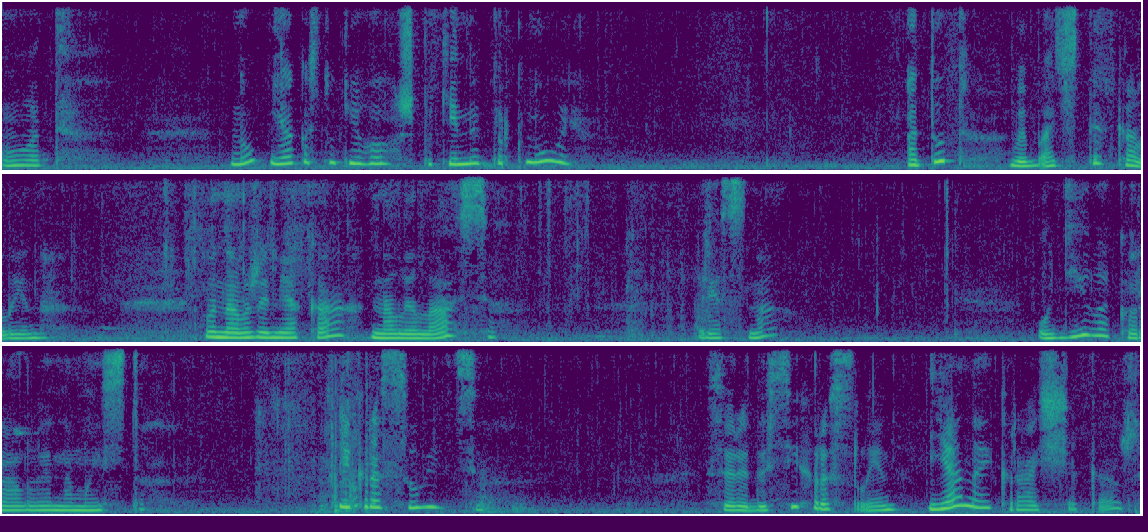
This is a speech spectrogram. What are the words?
От. Ну, якось тут його шпаки не торкнули. А тут, ви бачите, калина. Вона вже м'яка, налилася, рясна. Уділа коралове намисто. І красується серед усіх рослин. Я найкраща, каже.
